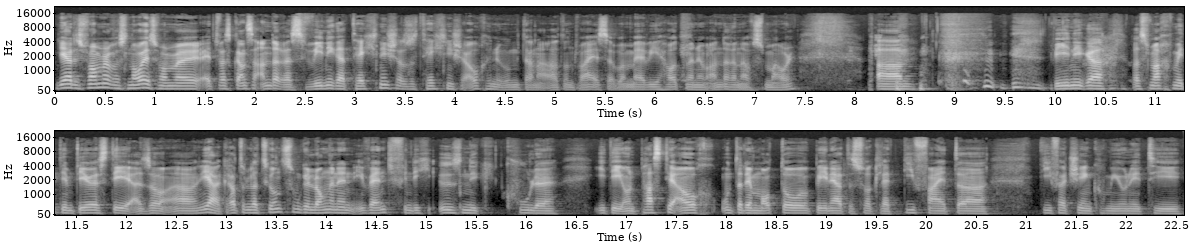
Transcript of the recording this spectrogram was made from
ja, das war mal was Neues, war mal etwas ganz anderes. Weniger technisch, also technisch auch in irgendeiner Art und Weise, aber mehr wie haut man einem anderen aufs Maul. Ähm, weniger, was macht mit dem DOSD? Also äh, ja, Gratulation zum gelungenen Event, finde ich irrsinnig coole Idee und passt ja auch unter dem Motto, Bene hat es so erklärt, die Fighter, DeFi Chain Community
